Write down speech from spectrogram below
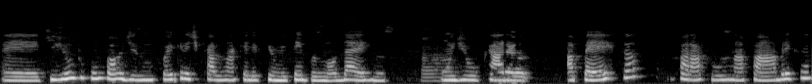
é, que junto com o Fordismo foi criticado naquele filme Tempos Modernos, uhum. onde o cara aperta o parafuso na fábrica,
